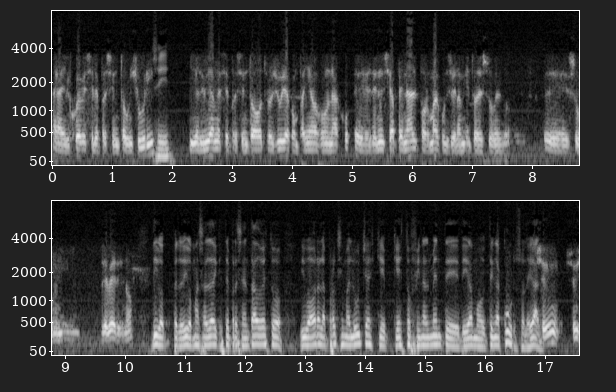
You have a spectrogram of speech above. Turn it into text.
el jueves se le presentó un jury sí. y el viernes se presentó otro jury acompañado con una eh, denuncia penal por mal funcionamiento de sus eh, deberes, ¿no? Digo, pero digo, más allá de que esté presentado esto, digo, ahora la próxima lucha es que, que esto finalmente, digamos, tenga curso legal. Sí, sí,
